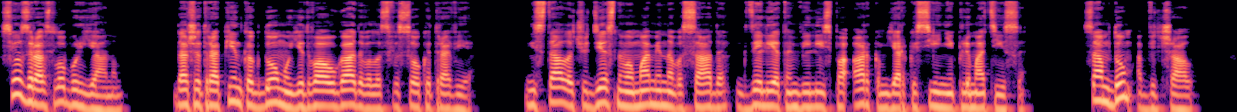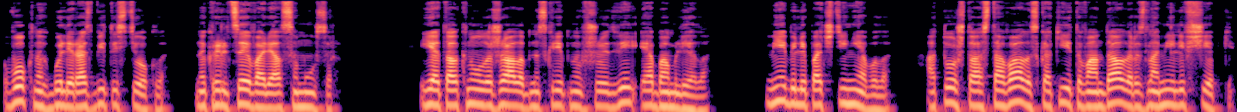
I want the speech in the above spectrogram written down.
Все заросло бурьяном. Даже тропинка к дому едва угадывалась в высокой траве. Не стало чудесного маминого сада, где летом велись по аркам ярко-синие клематисы. Сам дом обветшал. В окнах были разбиты стекла. На крыльце валялся мусор. Я толкнула жалобно скрипнувшую дверь и обомлела. Мебели почти не было, а то, что оставалось, какие-то вандалы разломили в щепки.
